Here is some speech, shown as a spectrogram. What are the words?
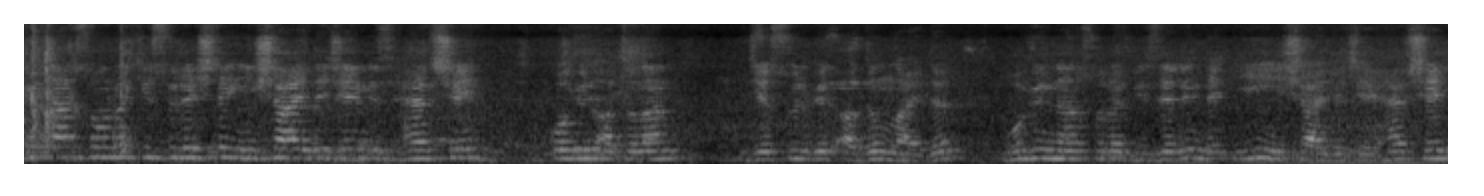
Bugünden sonraki süreçte inşa edeceğimiz her şey o gün atılan cesur bir adımlaydı. bugünden sonra bizlerin de iyi inşa edeceği her şey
